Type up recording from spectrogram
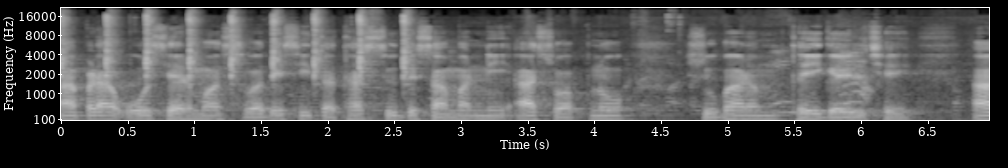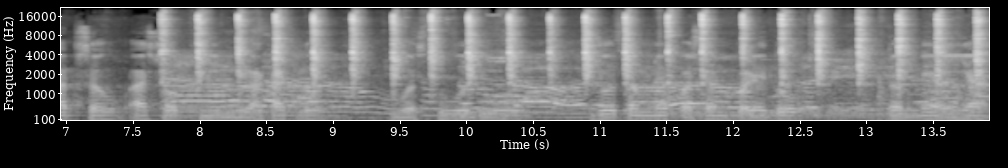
આપણા ઓળ શહેરમાં સ્વદેશી તથા શુદ્ધ સામાનની આ શોપનો શુભારંભ થઈ ગયેલ છે. આપ સૌ આ શોપની મુલાકાત લો, વસ્તુઓ જુઓ. જો તમને પસંદ પડે તો તમને અહીંયા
